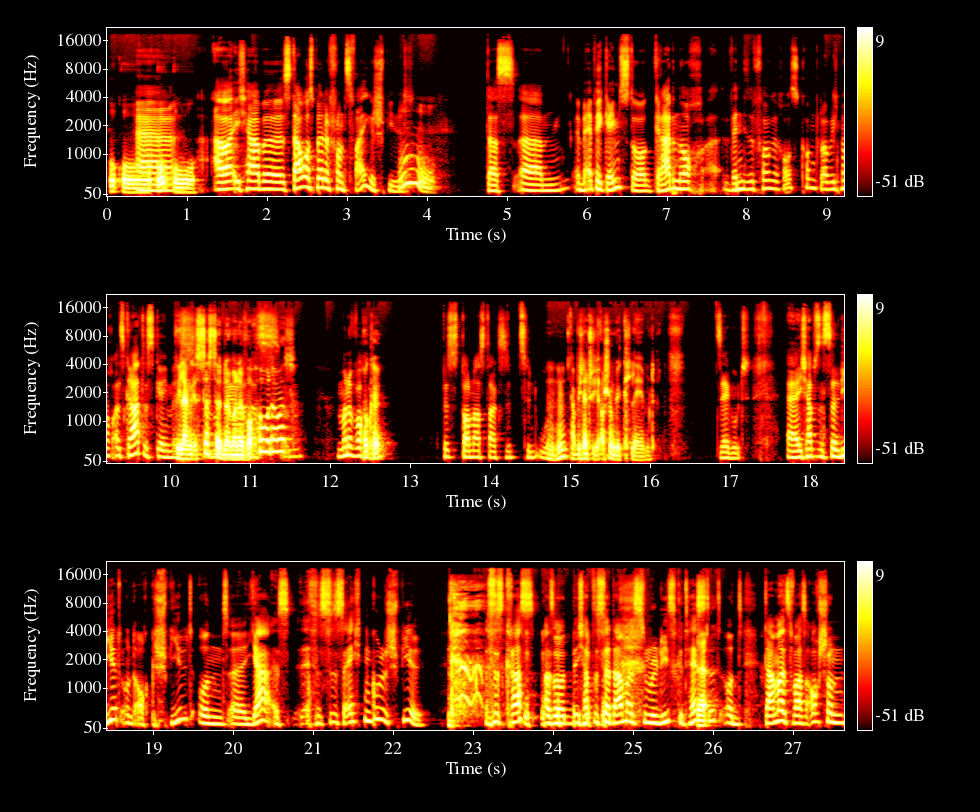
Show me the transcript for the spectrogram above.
Oh oh, Äh, oh oh. Aber ich habe Star Wars Battlefront 2 gespielt. Hm. Das ähm, im Epic Game Store gerade noch, äh, wenn diese Folge rauskommt, glaube ich, noch als Gratis-Game ist. Wie lange ist das denn? Immer eine Woche oder was? ähm, Immer eine Woche. Okay. Bis Donnerstag 17 Uhr. Mhm. Habe ich natürlich auch schon geclaimed. Sehr gut. Äh, ich habe es installiert und auch gespielt und äh, ja, es, es ist echt ein gutes Spiel. Es ist krass. Also, ich habe das ja damals zum Release getestet und damals war es auch schon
